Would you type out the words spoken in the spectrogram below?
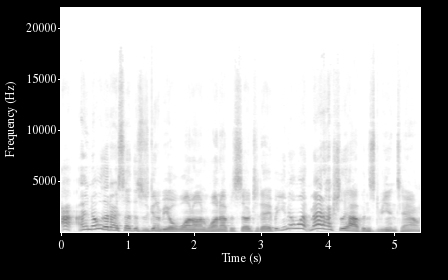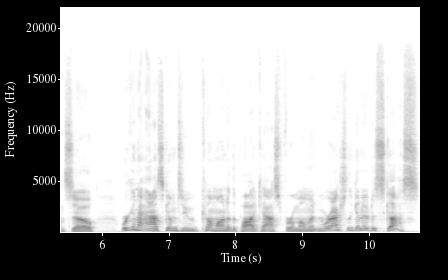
I, I know that I said this was going to be a one on one episode today, but you know what? Matt actually happens to be in town, so we're going to ask him to come onto the podcast for a moment and we're actually going to discuss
